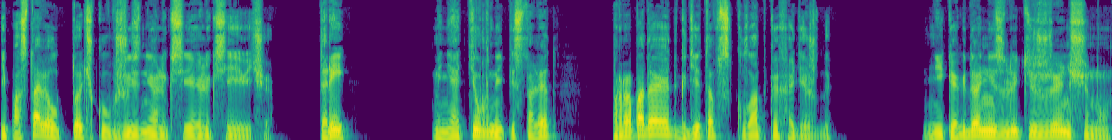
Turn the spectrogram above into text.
и поставил точку в жизни Алексея Алексеевича. Три. Миниатюрный пистолет пропадает где-то в складках одежды. «Никогда не злите женщину»,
